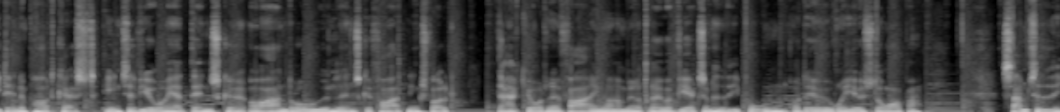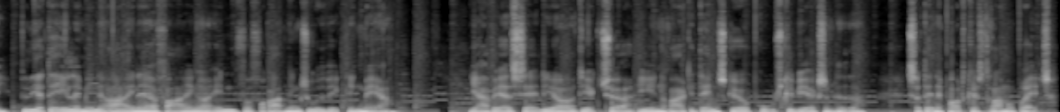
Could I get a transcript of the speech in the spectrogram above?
I denne podcast interviewer jeg danske og andre udenlandske forretningsfolk, der har gjort erfaringer med at drive virksomhed i Polen og det øvrige Østeuropa. Samtidig vil jeg dele mine egne erfaringer inden for forretningsudvikling med jer. Jeg har været sælger og direktør i en række danske og polske virksomheder, så denne podcast rammer bredt.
